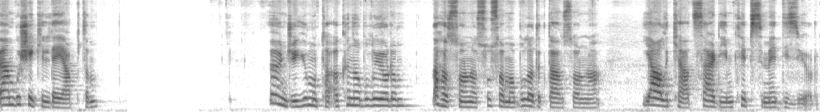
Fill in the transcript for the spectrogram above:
Ben bu şekilde yaptım. Önce yumurta akına buluyorum. Daha sonra susama buladıktan sonra yağlı kağıt serdiğim tepsime diziyorum.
